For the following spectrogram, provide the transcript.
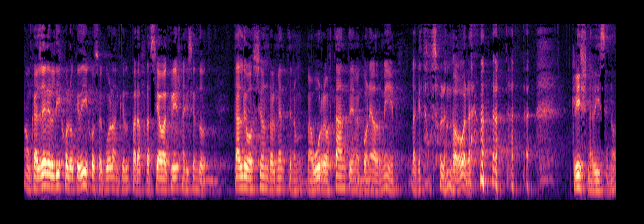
Aunque ayer él dijo lo que dijo, ¿se acuerdan? Que él parafraseaba a Krishna diciendo, tal devoción realmente me aburre bastante, me pone a dormir, la que estamos hablando ahora. Krishna dice, ¿no?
